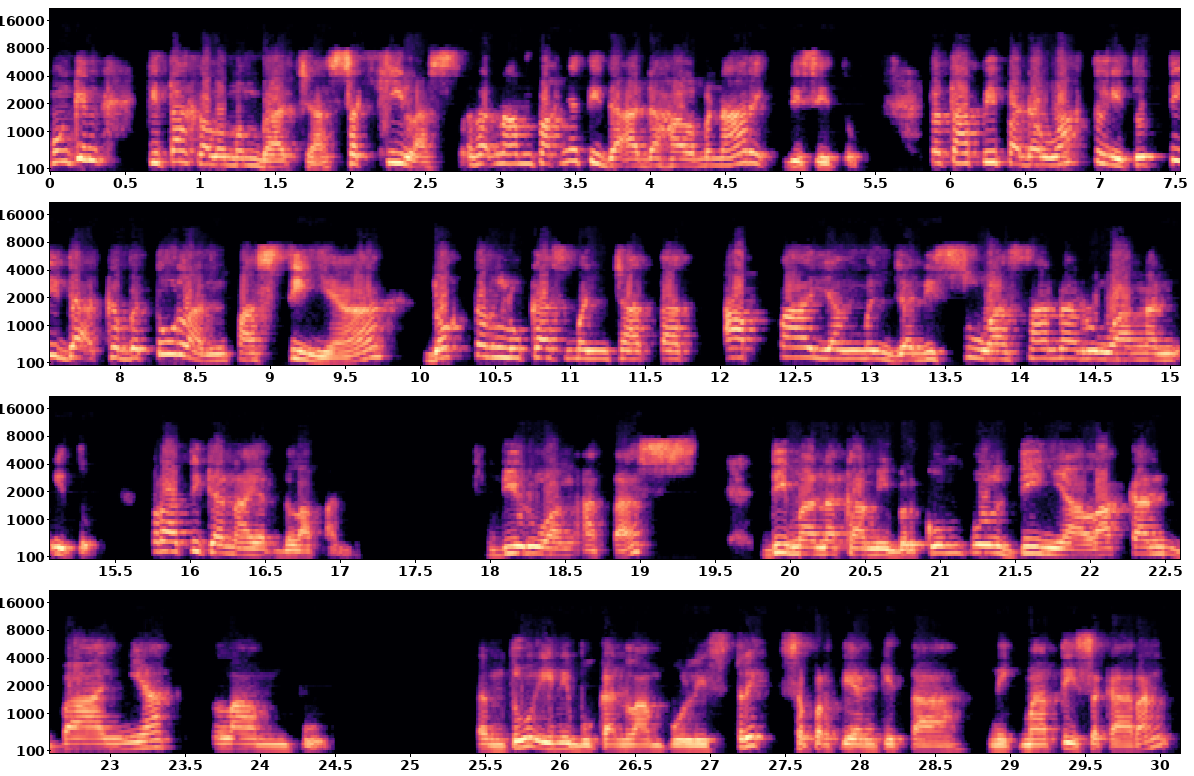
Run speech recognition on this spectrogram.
Mungkin kita kalau membaca sekilas nampaknya tidak ada hal menarik di situ. Tetapi pada waktu itu tidak kebetulan pastinya Dokter Lukas mencatat apa yang menjadi suasana ruangan itu. Perhatikan ayat 8 di ruang atas, di mana kami berkumpul, dinyalakan banyak lampu. Tentu ini bukan lampu listrik seperti yang kita nikmati sekarang,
